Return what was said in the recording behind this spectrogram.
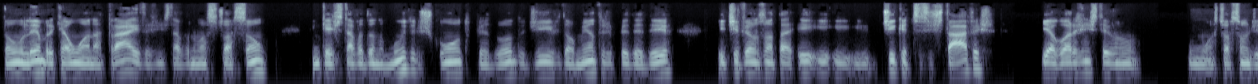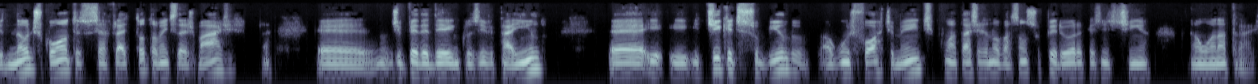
Então, lembra que há um ano atrás a gente estava numa situação em que a gente estava dando muito desconto, perdoando dívida, aumento de PDD, e tivemos uma, e, e, e, tickets estáveis, e agora a gente teve um, uma situação de não desconto, isso se reflete totalmente das margens, né? é, de PDD inclusive caindo, é, e, e, tickets subindo, alguns fortemente, com uma taxa de renovação superior à que a gente tinha há um ano atrás.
